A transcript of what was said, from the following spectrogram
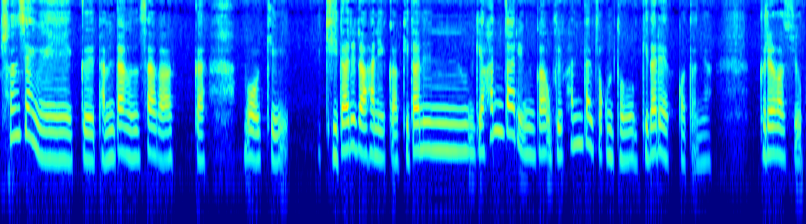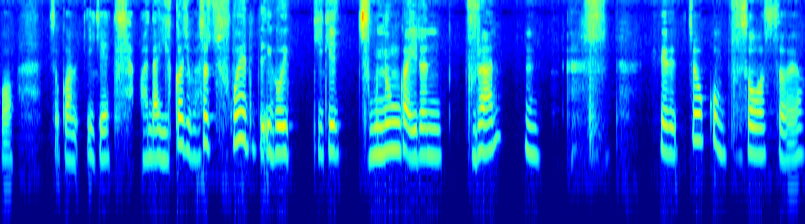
선생이 그 담당 의사가 그러니까 뭐 이렇게 기다리라 하니까 기다리는 게 한 달인가 우리 한 달 조금 더 기다려야 했거든요. 그래가지고 조금 이게 아나 여기까지 와서 죽어야 돼 이거 이게 죽는가 이런 불안 음. 조금 무서웠어요.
